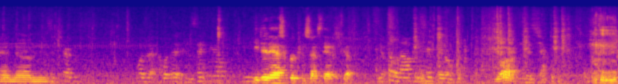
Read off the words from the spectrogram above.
and um, was it, was it a consent bill? he did ask for consent status, yep. Yep. Filling out consent bill. You are. Yes, Chairman.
